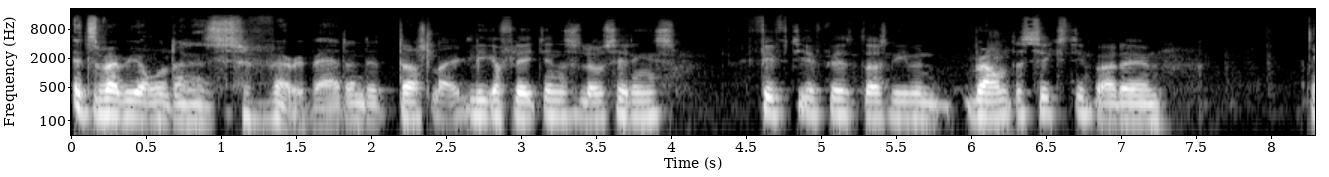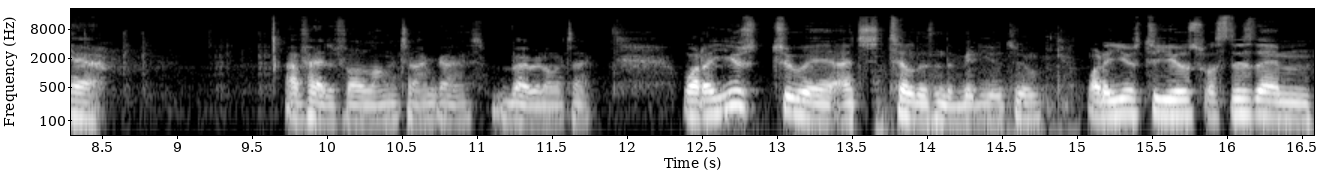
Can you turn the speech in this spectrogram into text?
It's very old and it's very bad and it does like League of Legends low settings. 50 FPS doesn't even round the 60 but um, yeah. I've had it for a long time guys. Very long time. What I used to uh, I tell this in the video too. What I used to use was this um,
